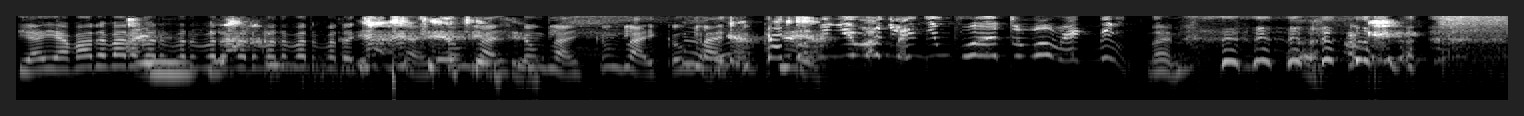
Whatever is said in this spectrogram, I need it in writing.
Ja, ja, warte, warte, warte, warte, warte, warte, warte, warte, warte, Ja, komm gleich, erzähl, komm erzähl, gleich, komm gleich, komm gleich, komm gleich. Ja, Du kannst ja, doch nicht ja. immer gleich die Pointe vorwegnehmen. Nein.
